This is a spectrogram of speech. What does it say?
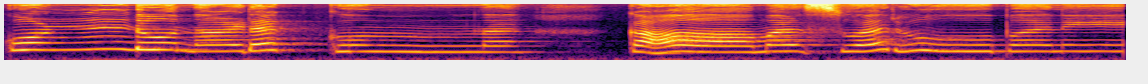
കൊണ്ടു നടക്കുന്ന കാമസ്വരൂപനേ.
